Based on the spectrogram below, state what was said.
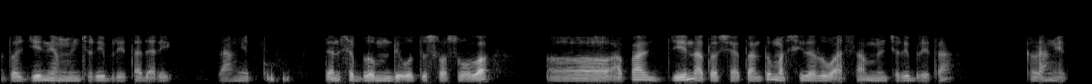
atau jin yang mencuri berita dari langit dan sebelum diutus Rasulullah eh, apa jin atau setan itu masih leluasa mencuri berita ke langit.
